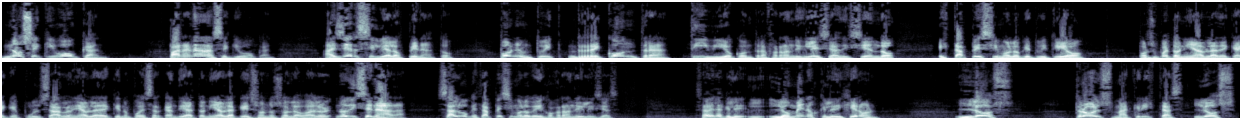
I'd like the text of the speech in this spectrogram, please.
No se equivocan. Para nada se equivocan. Ayer Silvia Los Penato pone un tuit recontra tibio contra Fernando Iglesias diciendo está pésimo lo que tuiteó. Por supuesto, ni habla de que hay que expulsarlo, ni habla de que no puede ser candidato, ni habla que esos no son los valores. No dice nada salvo que está pésimo lo que dijo Fernando Iglesias. ¿Sabes lo menos que le dijeron? Los trolls macristas, los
